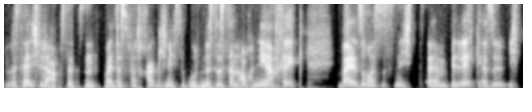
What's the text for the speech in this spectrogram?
Das werde ich wieder absetzen, weil das vertrage ich nicht so gut. Und es ist dann auch nervig, weil sowas ist nicht ähm, billig. Also ich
